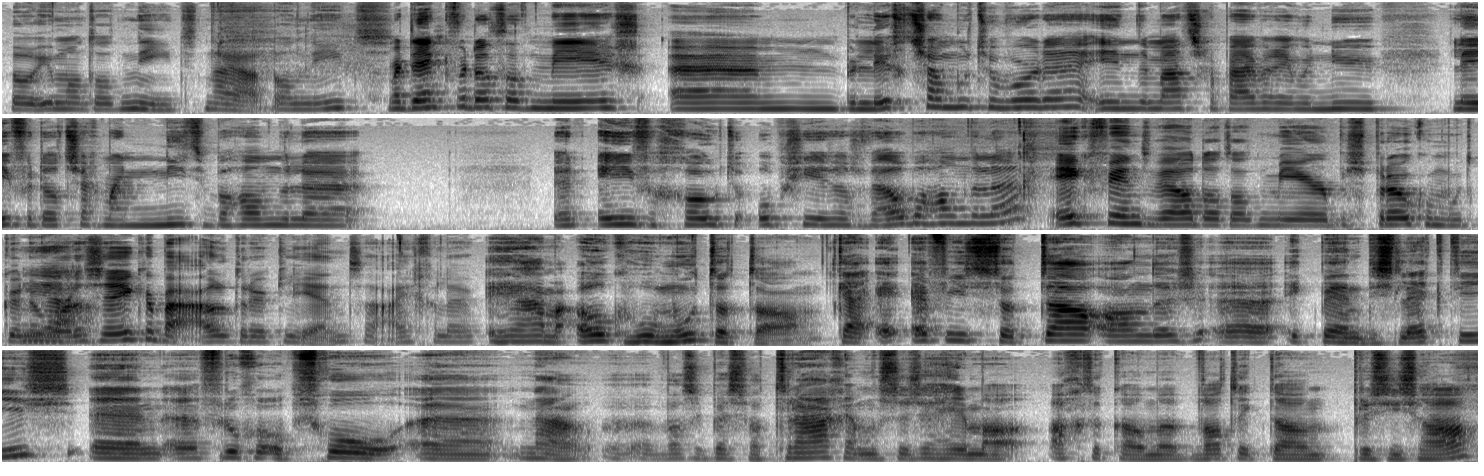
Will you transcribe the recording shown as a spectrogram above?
Wil iemand dat niet? Nou ja, dan niet. Maar denken we dat dat meer ehm, belicht zou moeten worden in de maatschappij waarin we nu leven? Dat zeg maar niet behandelen een even grote optie is als wel behandelen? Ik vind wel dat dat meer besproken moet kunnen Ja. worden. Zeker bij oudere cliënten eigenlijk. Ja, maar ook hoe moet dat dan? Kijk, e- even iets totaal anders. Eh, ik ben dyslectisch en eh, vroeger op school eh, nou, was ik best wel traag en moesten ze helemaal achterkomen wat ik dan precies had.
